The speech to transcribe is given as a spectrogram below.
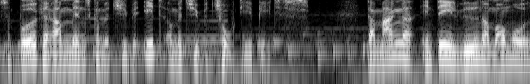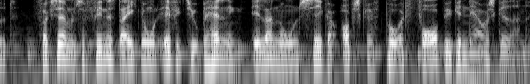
som både kan ramme mennesker med type 1 og med type 2 diabetes. Der mangler en del viden om området. For eksempel så findes der ikke nogen effektiv behandling eller nogen sikker opskrift på at forebygge nerveskaderne.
